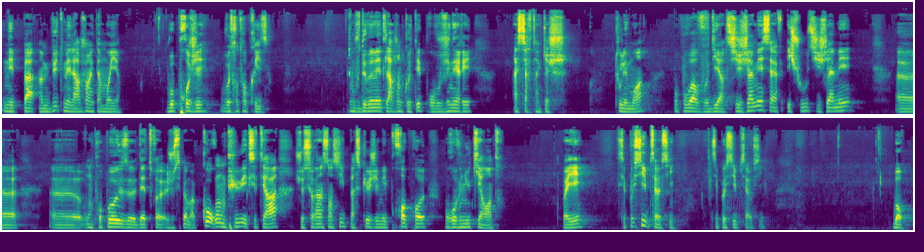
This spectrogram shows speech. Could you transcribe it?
n'est pas un but, mais l'argent est un moyen. Vos projets, votre entreprise. Vous devez mettre l'argent de côté pour vous générer un certain cash tous les mois, pour pouvoir vous dire si jamais ça échoue, si jamais euh, euh, on propose d'être, je sais pas moi, corrompu, etc. Je serai insensible parce que j'ai mes propres revenus qui rentrent. Vous voyez? C'est possible ça aussi. C'est possible ça aussi. Bon.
